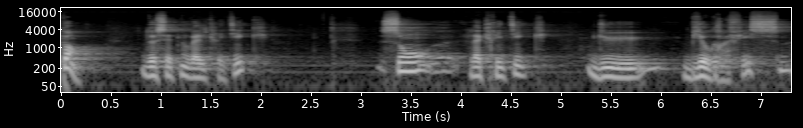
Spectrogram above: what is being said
pans de cette nouvelle critique sont la critique du biographisme,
